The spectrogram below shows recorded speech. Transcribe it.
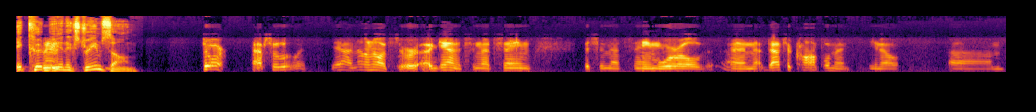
It could be an extreme song. Sure, absolutely. Yeah, no, no. It's or, again, it's in that same, it's in that same world, and that's a compliment. You know, um,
